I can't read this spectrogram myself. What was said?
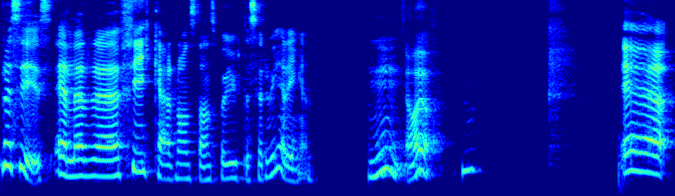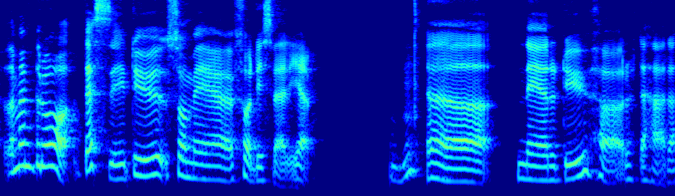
Precis, eller eh, fikar någonstans på uteserveringen. Mm, ja, ja. Eh, ja, men bra, Desi, du som är född i Sverige. Mhm. Eh, när du hör det här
